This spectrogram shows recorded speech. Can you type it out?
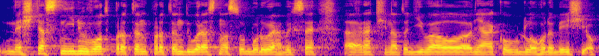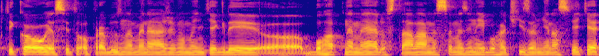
nešťastný důvod pro ten, pro ten důraz na svobodu. Já bych se eh, radši na to díval nějakou dlouhodobější optikou, jestli to opravdu znamená, že v momentě, kdy eh, bohatneme a dostáváme se mezi nejbohatší země na světě,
